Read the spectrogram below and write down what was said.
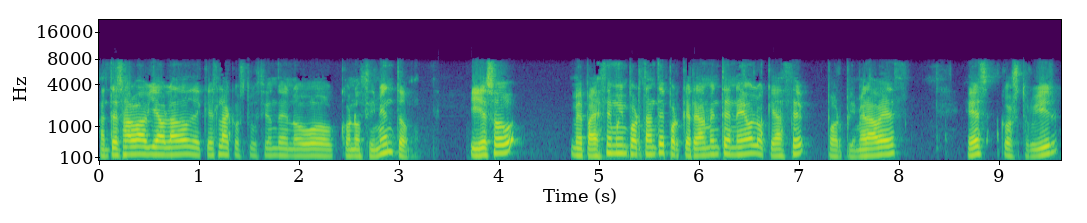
Antes Alba había hablado de que es la construcción de nuevo conocimiento. Y eso me parece muy importante porque realmente Neo lo que hace por primera vez es construir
